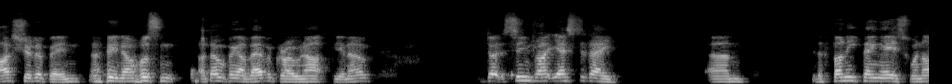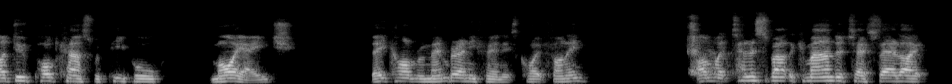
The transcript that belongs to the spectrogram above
I should have been. I mean, I wasn't. I don't think I've ever grown up. You know, it seems like yesterday. Um, the funny thing is, when I do podcasts with people my age, they can't remember anything. It's quite funny. I'm like, tell us about the commando test. They're like,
